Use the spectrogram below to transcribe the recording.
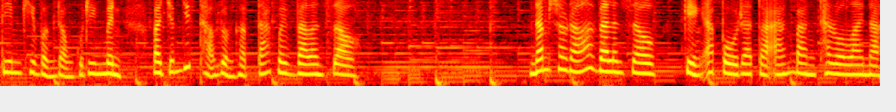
tim khi vận động của riêng mình và chấm dứt thảo luận hợp tác với Valencel. Năm sau đó, Valencel kiện Apple ra tòa án bang Carolina,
